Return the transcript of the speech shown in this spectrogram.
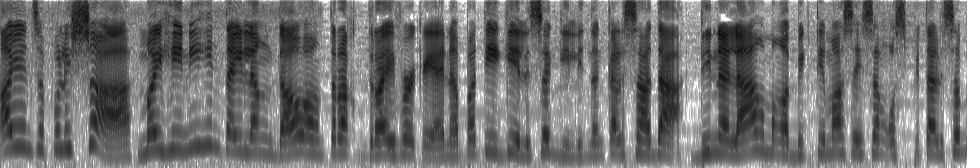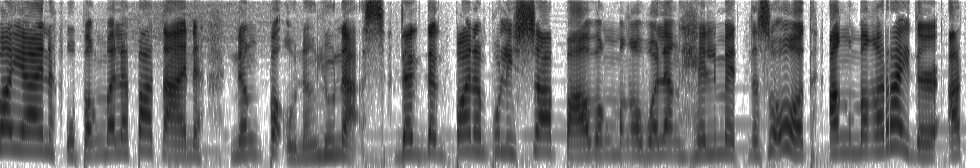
Ayon sa pulisya, may hinihintay lang daw ang truck driver kaya napatigil sa gilid ng kalsada. Dinala ang mga biktima sa isang ospital sa bayan upang malapatan ng paunang lunas. Dagdag pa ng pulisya, pawang mga walang helmet na suot ang mga rider at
